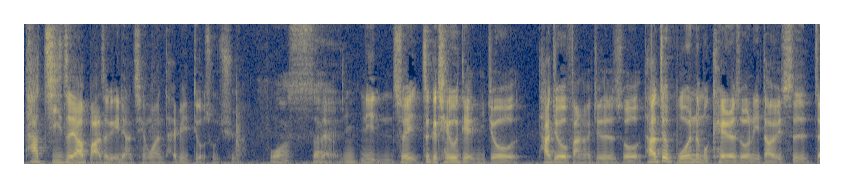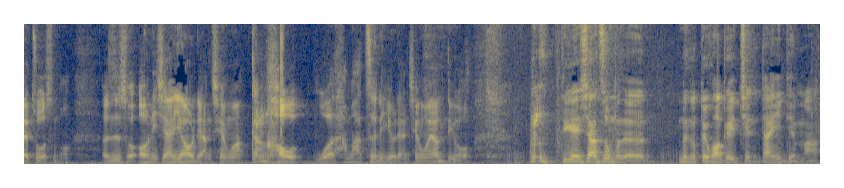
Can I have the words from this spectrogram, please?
他急着要把这个一两千万台币丢出去。哇塞，你你所以这个切入点，你就他就反而觉得说，他就不会那么 care 说你到底是在做什么，而是说哦，你现在要两千万，刚好我他妈这里有两千万要丢。D K，下次我们的那个对话可以简单一点吗？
